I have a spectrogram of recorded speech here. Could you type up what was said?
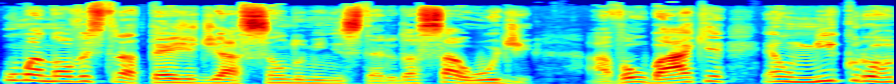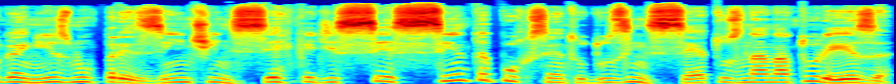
uma nova estratégia de ação do Ministério da Saúde. A Wolbachia é um microorganismo presente em cerca de 60% dos insetos na natureza,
